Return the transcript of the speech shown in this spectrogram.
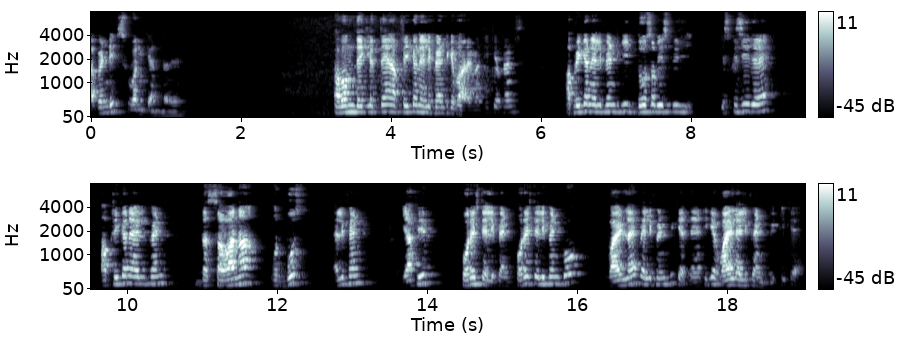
अपेंडिक्स वन के अंदर है। अब हम देख लेते हैं अफ्रीकन एलिफेंट के बारे में, ठीक है फ्रेंड्स अफ्रीकन एलिफेंट की दो सब स्पीसीज है। अफ्रीकन एलिफेंट द सवाना और बुश एलिफेंट या फिर फॉरेस्ट एलिफेंट फॉरेस्ट एलिफेंट को वाइल्ड लाइफ एलिफेंट भी कहते हैं, ठीक है? वाइल्ड एलिफेंट भी, ठीक है?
